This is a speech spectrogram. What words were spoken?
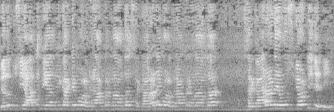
ਜਦੋਂ ਤੁਸੀਂ ਆਪ ਹੀ ਬੇਅਦਬੀ ਕਰਕੇ ਮਾਹੌਲ ਖਰਾਬ ਕਰਨਾ ਹੁੰਦਾ, ਸਰਕਾਰਾਂ ਨੇ ਮਾਹੌਲ ਖਰਾਬ ਕਰਨਾ ਹੁੰਦਾ, ਸਰਕਾਰਾਂ ਨੇ ਉਹਨੂੰ ਸਿਕਿਉਰਿਟੀ ਦਿੱਤੀ।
